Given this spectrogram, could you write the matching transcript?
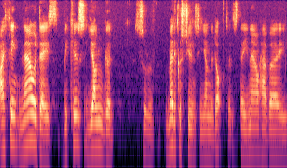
I think nowadays, because younger sort of medical students and younger doctors, they now have a,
